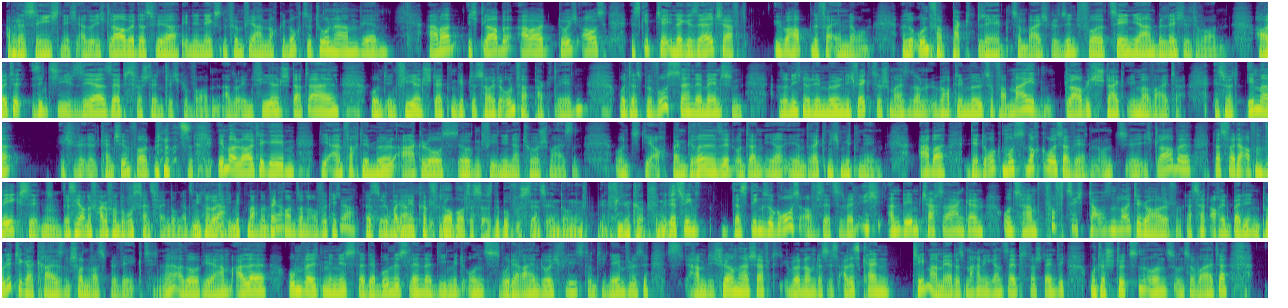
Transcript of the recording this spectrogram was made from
Aber das sehe ich nicht. Also ich glaube, dass wir in den nächsten fünf Jahren noch genug zu tun haben werden. Aber ich glaube aber durchaus, es gibt ja in der Gesellschaft überhaupt eine Veränderung. Also unverpackt Läden zum Beispiel sind vor zehn Jahren belächelt worden. Heute sind sie sehr selbstverständlich geworden. Also in vielen Stadtteilen und in vielen Städten gibt es heute unverpackt Läden. Und das Bewusstsein der Menschen, also nicht nur den Müll nicht wegzuschmeißen, sondern überhaupt den Müll zu vermeiden, glaube ich, steigt immer weiter. Es wird immer ich will kein Schimpfwort benutzen, immer Leute geben, die einfach den Müll arglos irgendwie in die Natur schmeißen und die auch beim Grillen sind und dann ihr, ihren Dreck nicht mitnehmen. Aber der Druck muss noch größer werden und äh, ich glaube, dass wir da auf dem Weg sind. Hm, das ist ja auch eine Frage von Bewusstseinsveränderung. Also nicht nur Leute, ja. die mitmachen und wegräumen, ja. sondern auch wirklich, ja. dass es irgendwann in den Köpfen. Ich glaube auch, dass das eine Bewusstseinsänderung in, in vielen Köpfen ist. Deswegen das Ding so groß aufsetzen. Wenn ich an dem Tag sagen kann, uns haben 50.000 Leute geholfen, das hat auch bei den Politikerkreisen schon was bewegt. Ne? Also wir haben alle Umweltminister der Bundesländer, die mit uns, wo der Rhein durchfließt und die Nebenflüsse, haben die Schirmherrschaft übernommen. Das ist alles kein Thema mehr. Das machen die ganz selbstverständlich, unterstützen uns und so weiter.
